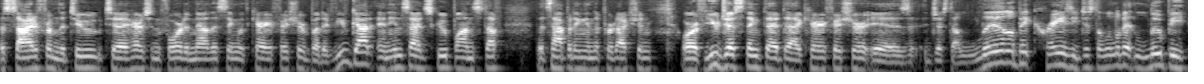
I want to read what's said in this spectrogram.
aside from the two to Harrison Ford and now this thing with Carrie Fisher. But if you've got an inside scoop on stuff that's happening in the production, or if you just think that uh, Carrie Fisher is just a little bit crazy, just a little bit loopy,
